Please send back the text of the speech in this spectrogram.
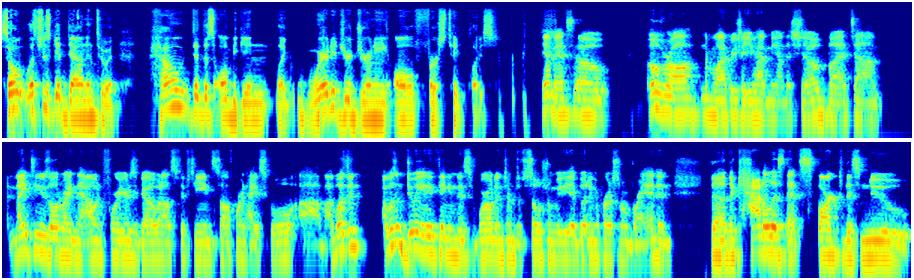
So, let's just get down into it how did this all begin? Like where did your journey all first take place? Yeah man. So overall number one i appreciate you having me on this show but um, 19 years old right now and four years ago when i was 15 sophomore in high school um, i wasn't i wasn't doing anything in this world in terms of social media building a personal brand and the the catalyst that sparked this new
